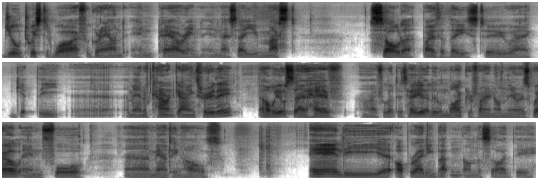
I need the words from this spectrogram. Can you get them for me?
dual twisted wire for ground and power in and they say you must solder both of these to uh, get the uh, amount of current going through there. Oh, we also have, I forgot to tell you, a little microphone on there as well and four uh, mounting holes. And the uh, operating button on the side there.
